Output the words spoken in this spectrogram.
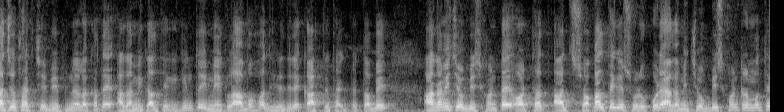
আজও থাকছে বিভিন্ন এলাকাতে। আগামীকাল থেকে কিন্তু এই মেঘলা আবহাওয়া ধীরে ধীরে কাটতে থাকবে। তবে আগামী চব্বিশ ঘন্টায়, অর্থাৎ আজ সকাল থেকে শুরু করে আগামী চব্বিশ ঘণ্টার মধ্যে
